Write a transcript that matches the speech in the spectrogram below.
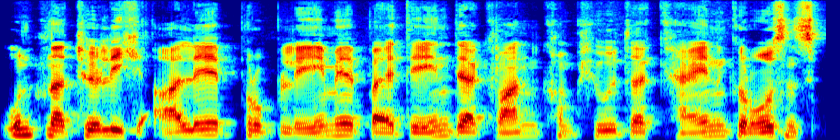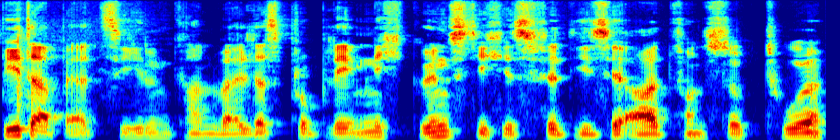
und natürlich alle Probleme, bei denen der Quantencomputer keinen großen Speedup erzielen kann, weil das Problem nicht günstig ist für diese Art von Struktur.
